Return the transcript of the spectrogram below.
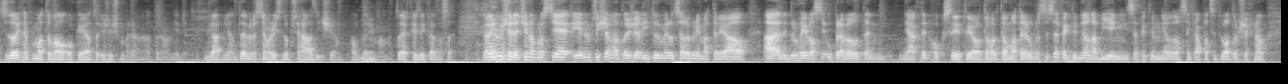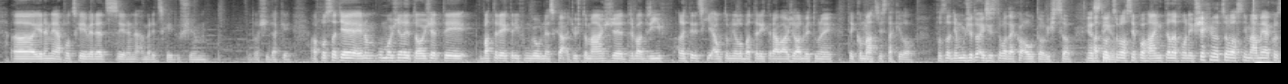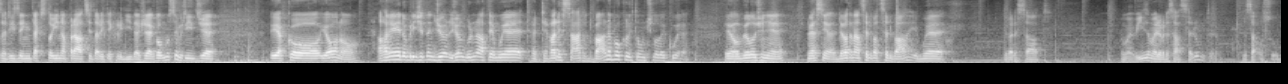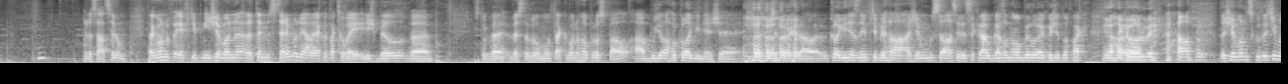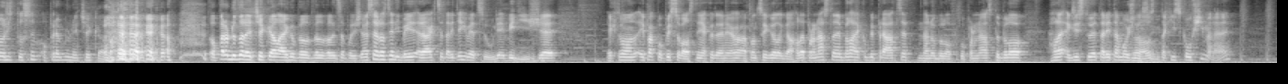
si tolik nepamatoval, ok, já to ježišmarja, já to dám někde. Guardian, to je prostě, když si to přeházíš, jo. A tady máme, to je fyzika zase. No jednoduše řečeno, prostě jeden přišel na to, že litium je docela dobrý materiál a druhý vlastně upravil ten nějak ten oxid, jo, toho, toho materiálu, prostě se efektivnil nabíjení, se efektivnil vlastně kapacitu a to všechno. Uh, jeden je japonský vědec, jeden je americký, tuším další taky. A v podstatě jenom umožnili to, že ty baterie, které fungují dneska, ať už to máš, že třeba dřív elektrický auto mělo baterii, která vážila 2 tuny, teď má 300 kg. V podstatě může to existovat jako auto, víš co? Jasný, a to, co vlastně pohání telefony, všechno, co vlastně máme jako zařízení, tak stojí na práci tady těch lidí. Takže jako musím říct, že jako jo no. A hlavně je dobrý, že ten John, John Goodenough je mu je tve, 92 nebo kolik tomu člověku je. Jo, vyloženě. No jasně, 1922 je mu je 90. No je víc, je 97, to 98. 97. Tak on je vtipný, že on eh, ten ceremoniál jako takovej, i když byl ve, ve, ve Stockholmu, tak on ho prospal a budila ho kolegyně, že, že, že to vyhrál. Kolegyně z něj přiběhla a že mu musela asi desetkrát ukázat na mobilu, jako že to fakt Jo, jako jo. on vyhrál. Takže on skutečně mohl říct, to jsem opravdu nečekal. opravdu to nečekal a jako byl, byl velice potěšený. Mně se hrozně líbí reakce tady těch věců, kde vidíš, že jak to on i pak popisoval, stejně jako ten jeho japonský kolega. Hele, pro nás to nebyla jakoby práce na Nobelovku, pro nás to bylo, hele, existuje tady ta možnost, tak ji zkoušíme, ne?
